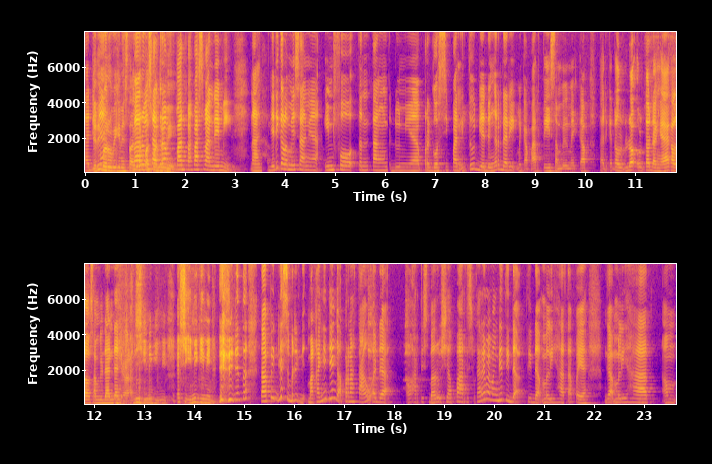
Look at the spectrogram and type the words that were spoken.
Jadi baru bikin Instagram baru pas Instagram pandemi? pa- pa- pas pandemi. Nah, jadi kalau misalnya info tentang dunia pergosipan itu dia dengar dari makeup artis sambil makeup. Tadi kan udah udah tau dong ya kalau sambil dandan Iya. "Ah, si ini gini, eh si ini gini. Jadi dia tuh tapi dia sebenarnya makanya dia nggak pernah tahu ada oh artis baru siapa artis karena memang dia tidak tidak melihat apa ya nggak melihat em,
